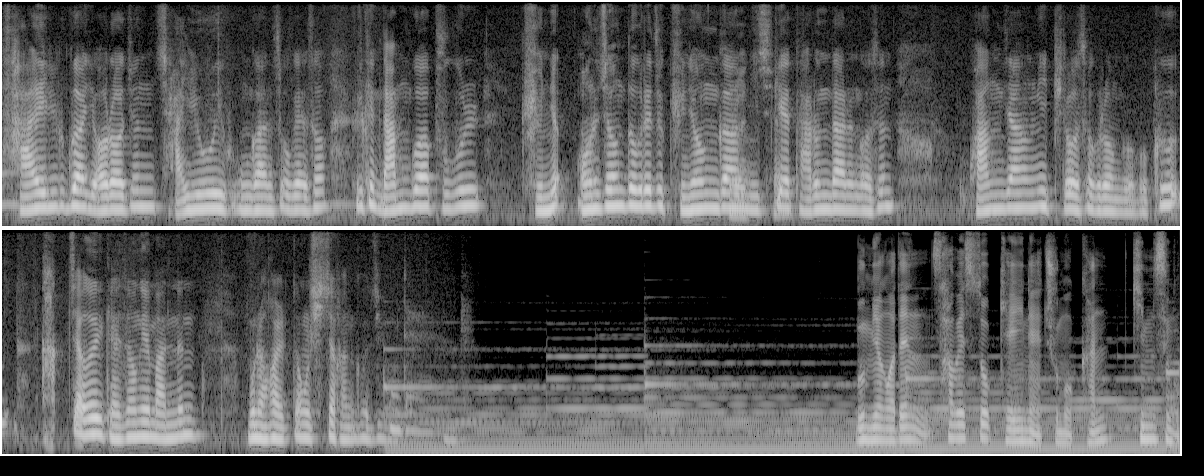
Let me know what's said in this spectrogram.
4.19가 열어준 자유의 공간 속에서 그렇게 남과 북을 균형 어느 정도 그래도 균형감 그렇죠. 있게 다룬다는 것은 광장이 비로소 그런 거고 그 각자의 개성에 맞는 문화 활동을 시작한 거죠. 네. 문명화된 사회 속 개인에 주목한 김승호.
